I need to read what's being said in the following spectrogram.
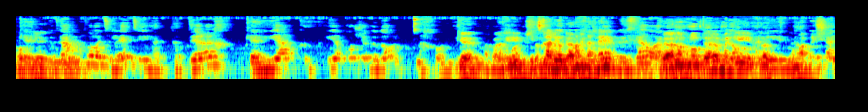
אוקיי. וגם פה אצל אתי, הדרך כן, היא היא הקושי הגדול. נכון. כן, אבל היא נכון, היא מסתדרת להיות גם עם. זה. זהו, ואנחנו תכף אני לא- מגיעים אני. מתוך מי שאני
